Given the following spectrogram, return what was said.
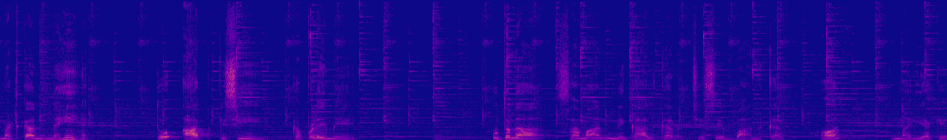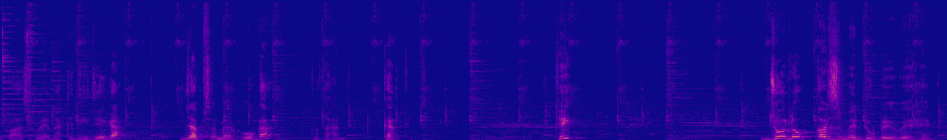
मटका नहीं है तो आप किसी कपड़े में उतना सामान निकाल कर अच्छे से बाँध कर और मैया के पास में रख दीजिएगा। जब समय होगा तो दान कर दीजिए। ठीक? जो लोग कर्ज में डूबे हुए हैं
